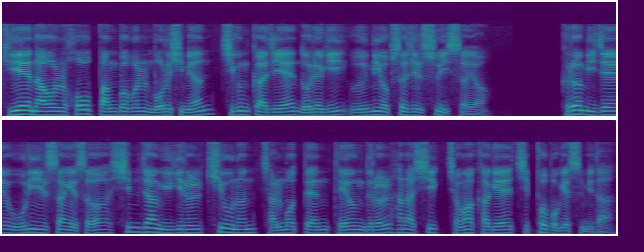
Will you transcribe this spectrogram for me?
뒤에 나올 호흡 방법을 모르시면 지금까지의 노력이 의미 없어질 수 있어요. 그럼 이제 우리 일상에서 심장 위기를 키우는 잘못된 대응들을 하나씩 정확하게 짚어보겠습니다.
